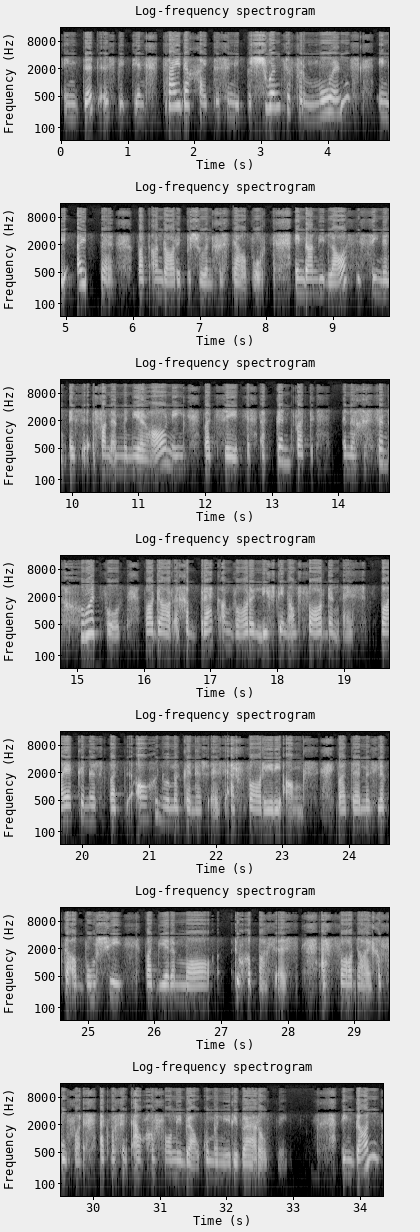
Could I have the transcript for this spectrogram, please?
En dit is die teenstrydigheid tussen die persoon se vermoëns en die eise wat aan daardie persoon gestel word. En dan die laaste siening is van 'n meneer Hani wat sê 'n kind wat in 'n gesin groot word waar daar 'n gebrek aan ware liefde en aanvaarding is baie kinders wat aangenome kinders is, ervaar hierdie angs wat 'n mislukte abortus wat deur 'n ma toegepas is, ervaar daai gevoel van ek was in elk geval nie welkom in hierdie wêreld nie. En dan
